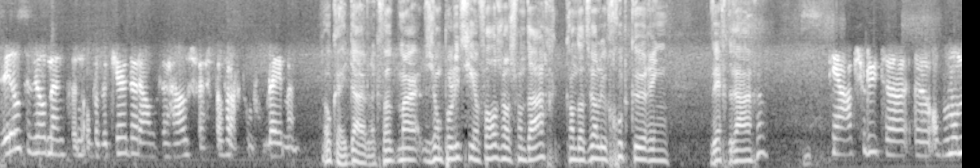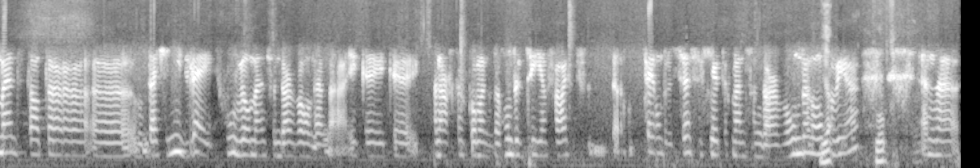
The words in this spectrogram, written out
Veel te veel mensen op de verkeerde ruimte huisvesten vraagt om problemen. Oké, duidelijk. Maar zo'n politieaanval zoals vandaag, kan dat wel uw goedkeuring wegdragen? Ja, absoluut. Uh, uh, op het moment dat, er, uh, dat je niet weet hoeveel mensen daar wonen. ik, ik, ik ben achtergekomen dat er 153, 246 mensen daar woonden ongeveer. Ja, klopt. En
